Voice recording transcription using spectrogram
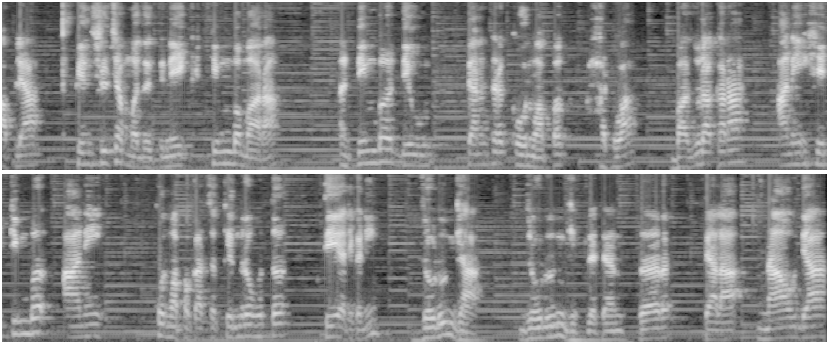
आपल्या पेन्सिलच्या मदतीने एक टिंब मारा. आणि टिंब देऊन त्यानंतर कोनमापक हटवा बाजूला करा आणि हे टिंब आणि कोणमापकाचं केंद्र होतं ते या ठिकाणी जोडून घ्या. जोडून घेतल्यानंतर त्याला नाव द्या.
